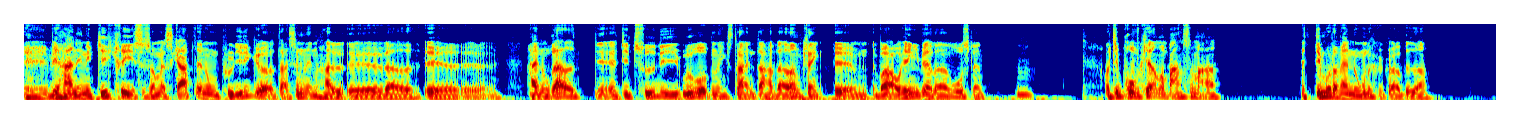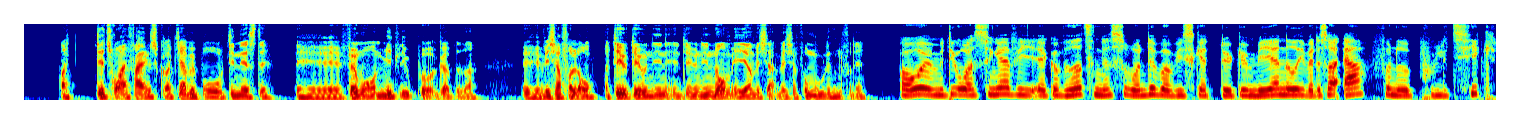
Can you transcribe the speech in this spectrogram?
øh, vi har en energikrise, som er skabt af nogle politikere, der simpelthen har øh, været... Øh, har ignoreret de, de tydelige udråbningstegn, der har været omkring, øh, hvor afhængige vi har været af Rusland. Mm. Og det provokerede mig bare så meget, at det må der være nogen, der kan gøre bedre. Og det tror jeg faktisk godt, jeg vil bruge de næste øh, fem år af mit liv på at gøre bedre, øh, hvis jeg får lov. Og det er jo, det er jo, en, det er jo en enorm ære, hvis jeg, hvis jeg får muligheden for det. Og øh, med de ord, så tænker jeg, at vi øh, går videre til næste runde, hvor vi skal dykke mere ned i, hvad det så er for noget politik,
